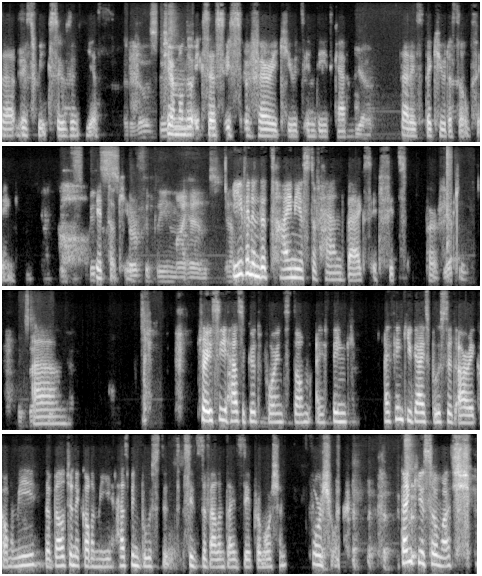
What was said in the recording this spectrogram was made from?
uh, yeah. this week, Susan. Yes. Hello, Susan. Giramondo XS is very cute indeed, Carmen. Yeah. That is the cutest little thing. It it's so cute. perfectly in my hands. Yeah. Even in the tiniest of handbags, it fits perfectly. Yeah, exactly. Um, Tracy has a good point, Tom. I think I think you guys boosted our economy. The Belgian economy has been boosted since the Valentine's Day promotion, for sure. Thank you so much.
